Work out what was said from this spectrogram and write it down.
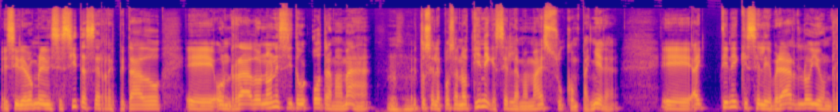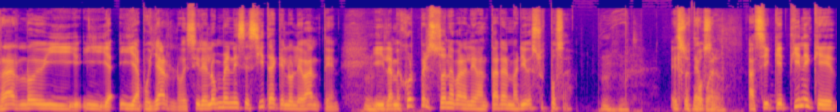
Es decir, el hombre necesita ser respetado, eh, honrado, no necesita otra mamá. Entonces la esposa no tiene que ser la mamá, es su compañera. Eh, hay, tiene que celebrarlo y honrarlo y, y- y apoyarlo. Es decir, el hombre necesita que lo levanten. Y la mejor persona para levantar al marido es su esposa. Es su De esposa. acuerdo. Así que tiene que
